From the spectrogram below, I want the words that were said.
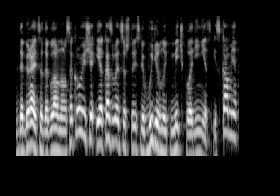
добирается до главного сокровища и оказывается, что если выдернуть меч-кладенец из камня,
